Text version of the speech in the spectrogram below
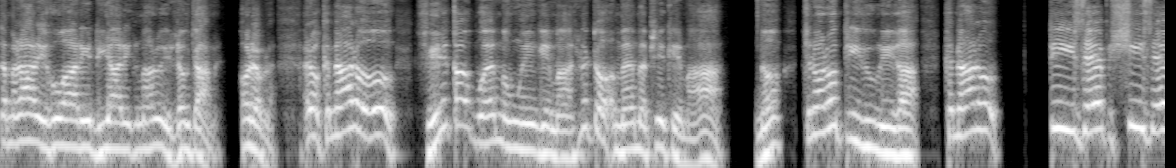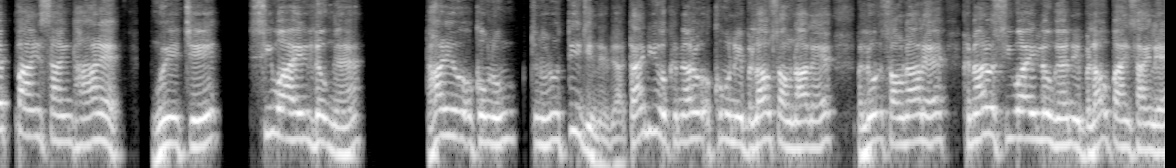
တမရတွေဟိုဟာတွေဒီဟာတွေခင်ဗျားတို့တွေလောက်ကြမယ်ဟုတ်တယ်ဗလားအဲ့တော့ခင်ဗျားတို့ရွေးကောက်ပွဲမဝင်ခင်မှာလွတ်တော်အမန်းမဖြစ်ခင်မှာနော်ကျွန်တော်တို့ပြည်သူတွေကခင်ဗျားတို့တီစဲရှိစဲပိုင်ဆိုင်ထားတဲ့ငွေကြေးစီးပွားရေးလုပ်ငန်း ဒါတွေကိုအကုန်လုံးကျွန်တော်တို့သိကျင်တယ်ဗျာတိုင်းပြည်ကိုခင်ဗျားတို့အခွန်တွေဘယ်လောက်ဆောင်ထားလဲဘယ်လိုဆောင်ထားလဲခင်ဗျားတို့စီးပွားရေးလုပ်ငန်းတွေဘယ်လောက်ပိုင်ဆိုင်လဲ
